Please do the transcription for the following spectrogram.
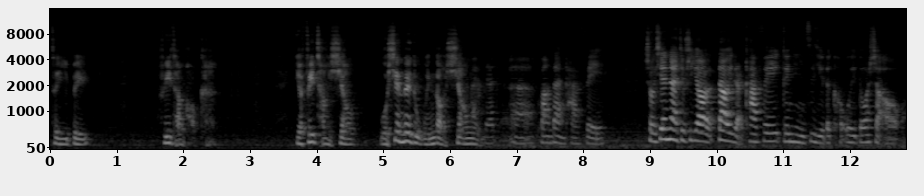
这一杯非常好看，也非常香，我现在都闻到香味。呃，防弹咖啡，首先呢就是要倒一点咖啡，根据你自己的口味多少，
